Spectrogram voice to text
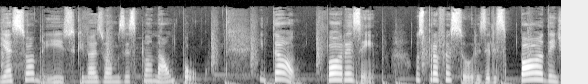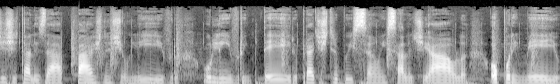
e é sobre isso que nós vamos explanar um pouco. Então, por exemplo, os professores, eles podem digitalizar páginas de um livro, o livro inteiro para distribuição em sala de aula, ou por e-mail,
